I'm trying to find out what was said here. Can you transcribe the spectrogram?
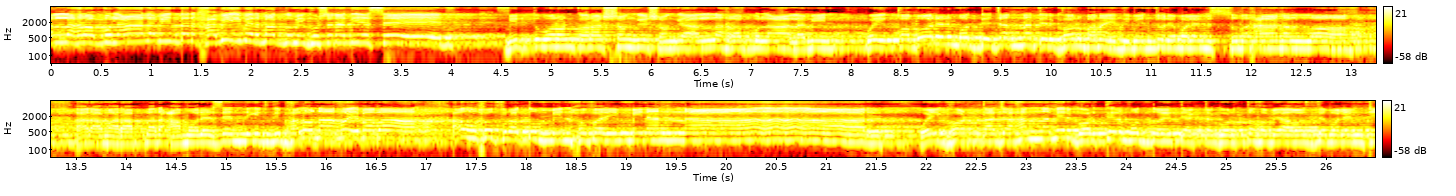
আল্লাহ রব্বুল আলমিন তার হাবিবের মাধ্যমে ঘোষণা দিয়েছেন, মৃত্যুবরণ করার সঙ্গে সঙ্গে আল্লাহ রাব্বুল আলামিন ওই কবরের মধ্যে জান্নাতের ঘর বানাই দিবেন। জোরে বলেন সুবহান আল্লাহ আর আমার আপনার আমলের জিন্দিগি যদি ভালো না হয় বাবা আউ হুফরাতুম মিন হুফারিম মিনান ওই ঘরটা জাহান্নামের গর্তের মধ্যে হইতে একটা গর্ত হবে আওয়াজ দিয়ে বলেন ঠিক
